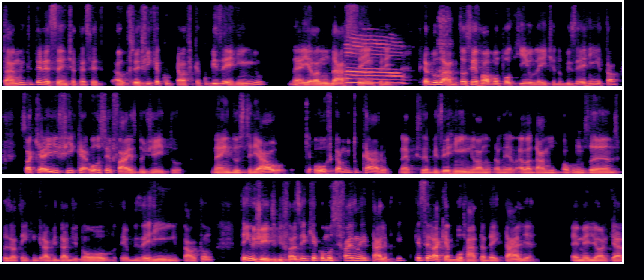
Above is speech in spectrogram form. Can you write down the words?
tá muito interessante até você, você fica com, ela fica com o bezerrinho, né, e ela não dá ah. sempre, fica do lado. Então você rouba um pouquinho o leite do bezerrinho e tal, só que aí fica ou você faz do jeito, né, industrial, ou fica muito caro, né? Porque o bezerrinho, ela, ela, ela, dá alguns anos, depois ela tem que engravidar de novo, tem o bezerrinho e tal. Então, tem o jeito de fazer que é como se faz na Itália. Por que, por que será que a burrata da Itália é melhor que a,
